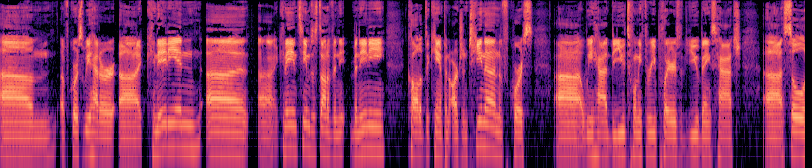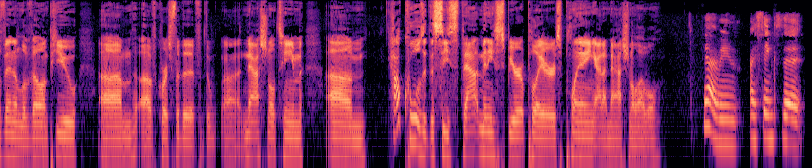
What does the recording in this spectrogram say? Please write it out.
Um, of course, we had our uh, Canadian uh, uh, Canadian team, Estefanía Bani- Banini, called up to camp in Argentina, and of course, uh, we had the U23 players with Eubanks, Hatch, uh, Sullivan, and Lavelle and Pugh. Um, of course, for the for the uh, national team. Um, how cool is it to see that many Spirit players playing at a national level? Yeah, I mean, I think that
